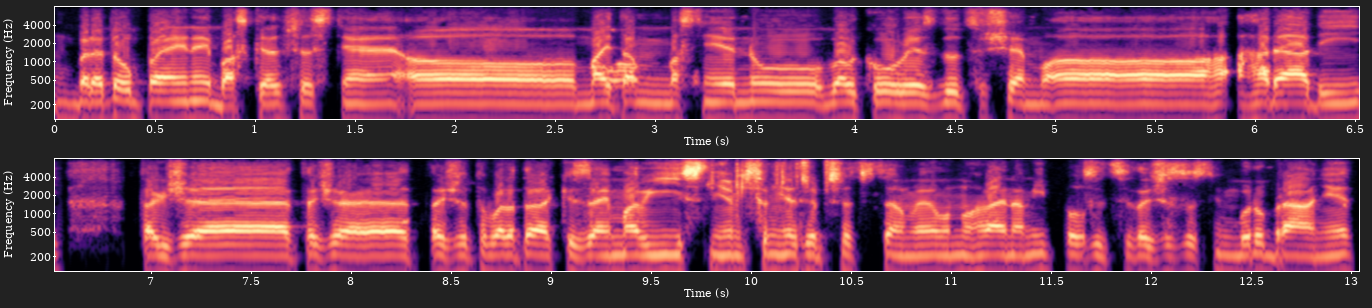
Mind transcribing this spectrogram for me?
bude to úplně jiný basket přesně. Uh, mají tam vlastně jednu velkou hvězdu, což je uh, Hadadi, takže, takže, takže to bude to taky zajímavý. S ním se měří přece, on hraje na mý pozici, takže se s ním budu bránit.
